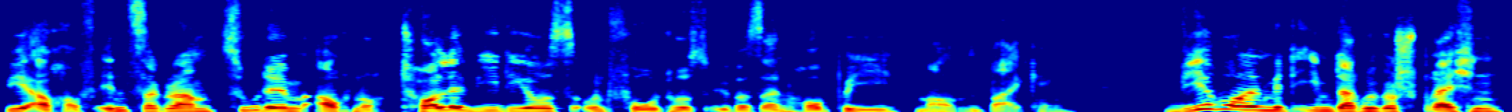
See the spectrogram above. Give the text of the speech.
wie auch auf Instagram, zudem auch noch tolle Videos und Fotos über sein Hobby Mountainbiking. Wir wollen mit ihm darüber sprechen,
